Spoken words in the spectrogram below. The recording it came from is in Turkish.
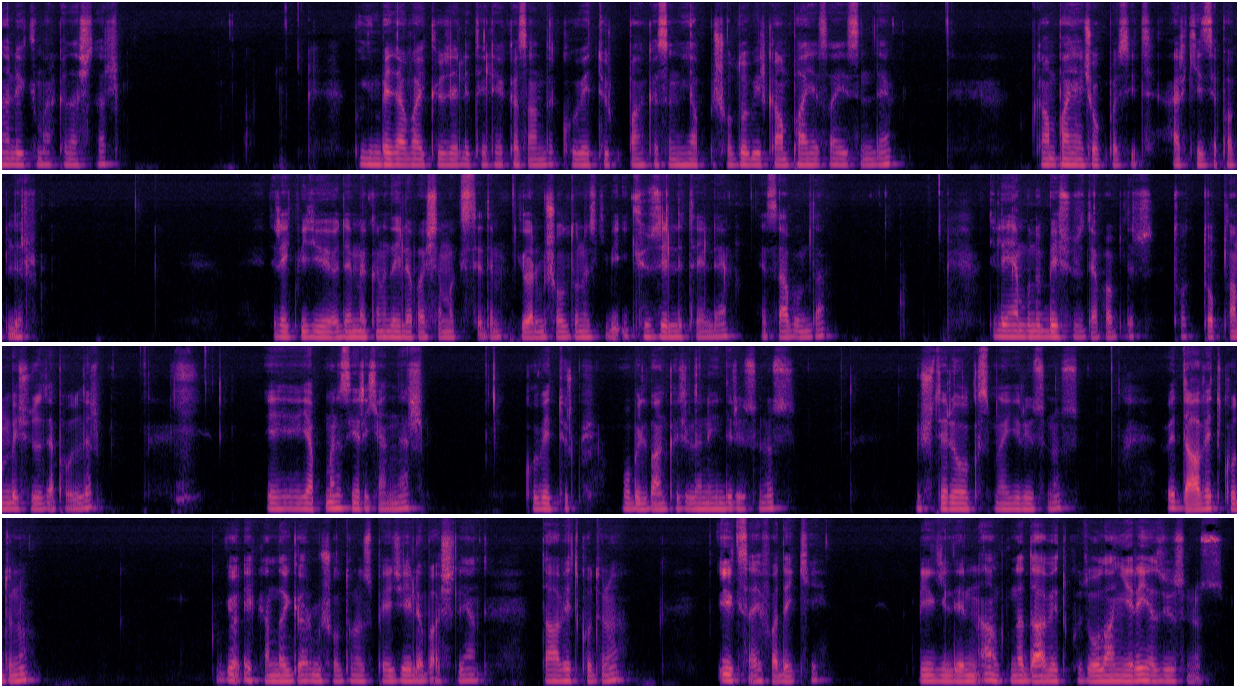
Aleyküm arkadaşlar. Bugün bedava 250 TL kazandık. Kuvvet Türk Bankası'nın yapmış olduğu bir kampanya sayesinde. Kampanya çok basit. Herkes yapabilir. Direkt videoya ödeme kanadıyla başlamak istedim. Görmüş olduğunuz gibi 250 TL hesabımda. Dileyen bunu 500 de yapabilir. To toplam 500 de yapabilir. Ee, yapmanız gerekenler Kuvvet Türk mobil bankacılarını indiriyorsunuz. Müşteri ol kısmına giriyorsunuz. Ve davet kodunu ekranda görmüş olduğunuz PC ile başlayan davet kodunu ilk sayfadaki bilgilerin altında davet kodu olan yere yazıyorsunuz.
